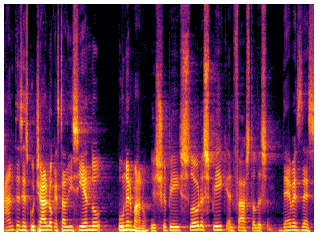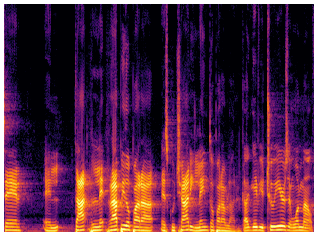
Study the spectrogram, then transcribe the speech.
antes de escuchar lo que está diciendo un hermano, you should be slow to speak and fast to listen. debes de ser el rápido para escuchar y lento para hablar. God gave you two ears and one mouth,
